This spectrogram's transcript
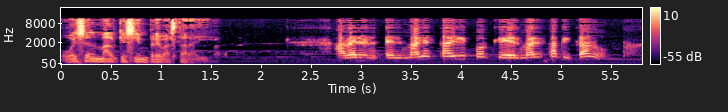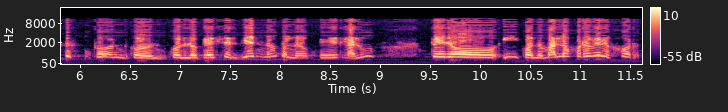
o es el mal que siempre va a estar ahí. A ver, el, mal está ahí porque el mal está picado con, con, lo que es el bien, ¿no? Con lo que es la luz. Pero, y cuando más lo jorobe, mejor.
